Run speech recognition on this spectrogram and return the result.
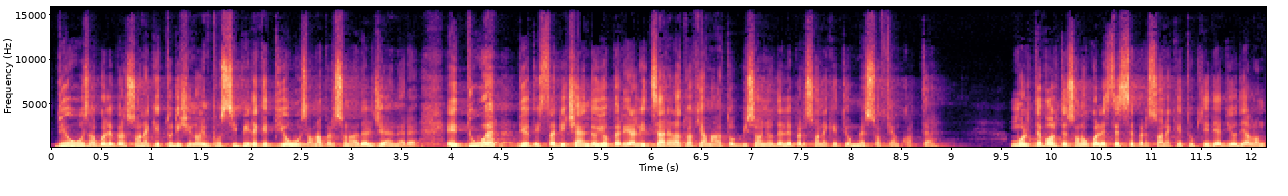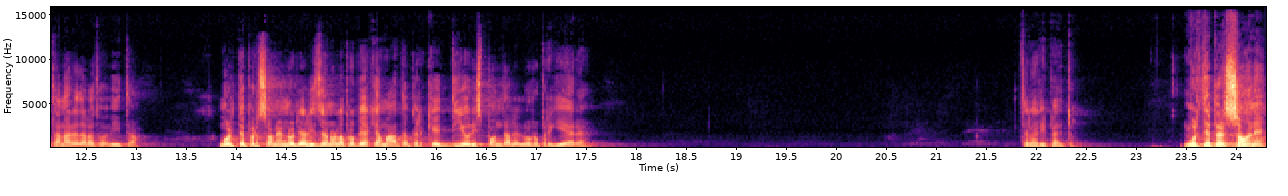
Dio usa quelle persone che tu dici no, è impossibile che Dio usa una persona del genere. E due, Dio ti sta dicendo io per realizzare la tua chiamata ho bisogno delle persone che ti ho messo a fianco a te. Molte volte sono quelle stesse persone che tu chiedi a Dio di allontanare dalla tua vita. Molte persone non realizzano la propria chiamata perché Dio risponde alle loro preghiere. Te la ripeto. Molte persone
